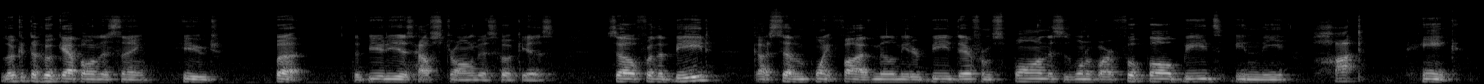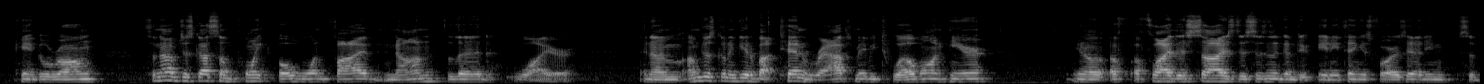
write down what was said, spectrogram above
Look at the hook gap on this thing. Huge. But the beauty is how strong this hook is. So for the bead, got a 7.5 millimeter bead there from Spawn. This is one of our football beads in the hot pink. Can't go wrong. So now I've just got some .015 non-lead wire. And I'm, I'm just going to get about 10 wraps, maybe 12 on here you know, a, a, fly this size, this isn't going to do anything as far as adding sub,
